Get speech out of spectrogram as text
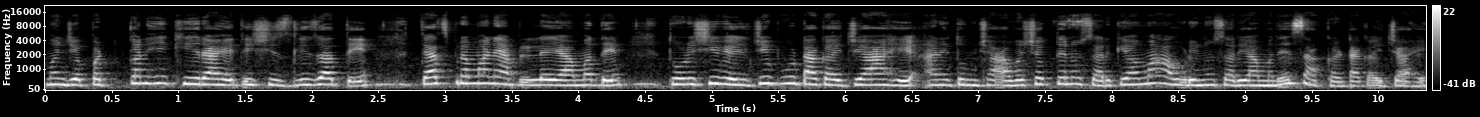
म्हणजे पटकन ही खीर आहे ती शिजली जाते. त्याचप्रमाणे आपल्याला यामध्ये थोडीशी वेलची फू टाकायची आहे आणि तुमच्या आवश्यकतेनुसार किंवा मग आवडीनुसार यामध्ये साखर टाकायची आहे.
